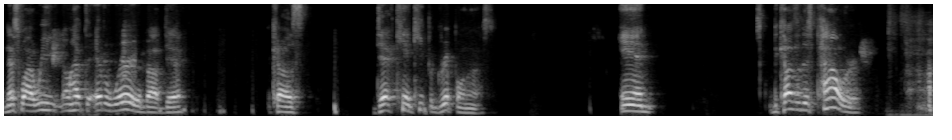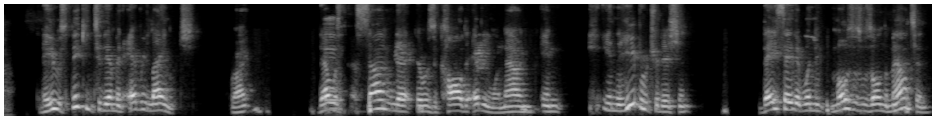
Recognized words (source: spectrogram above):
that's why we don't have to ever worry about death because death can't keep a grip on us. And because of this power, he was speaking to them in every language, right? That was a sign that there was a call to everyone. Now, in, in, in the Hebrew tradition, they say that when Moses was on the mountain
